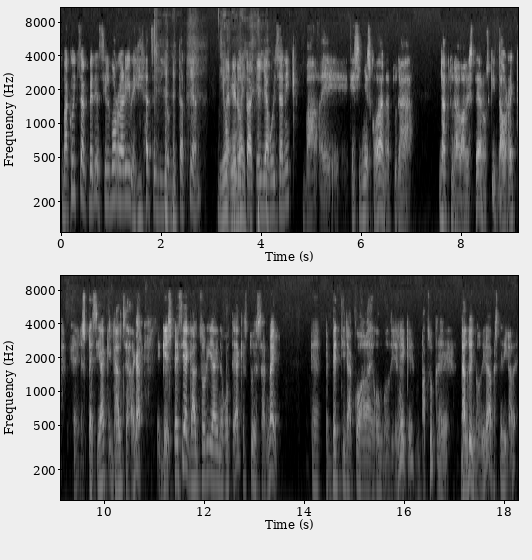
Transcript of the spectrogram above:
bakoitzak bere zilborrari begiratzen dio bitartean, Dio, gero bai. eta gehiago izanik, ba, e, ezinezko da natura natura babestea, noski, eta horrek eh, espeziak galtzea dakar. Espeziak galtzoria egoteak ez du esan nahi. E, betirako ala egongo direnik, eh? batzuk e, galdu ingo dira, besterik gabe.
